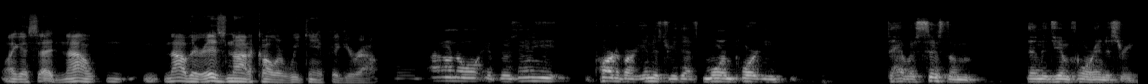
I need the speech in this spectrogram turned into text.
like I said, now now there is not a color we can't figure out. I don't know if there's any part of our industry that's more important to have a system than the gym floor industry.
